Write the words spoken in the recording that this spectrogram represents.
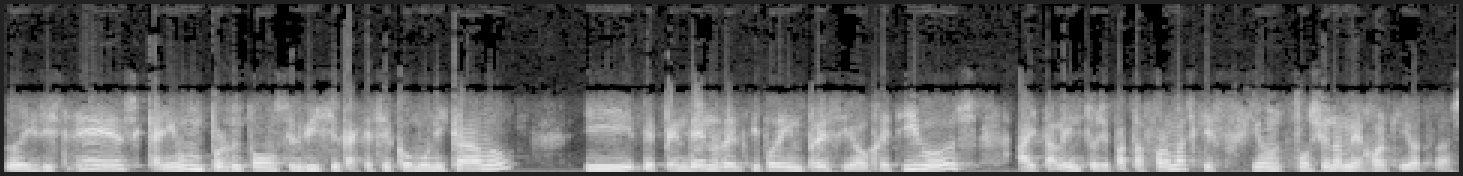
Lo que existe es que hay un producto o un servicio que hay que ser comunicado y dependiendo del tipo de empresa y objetivos, hay talentos y plataformas que funcionan mejor que otras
